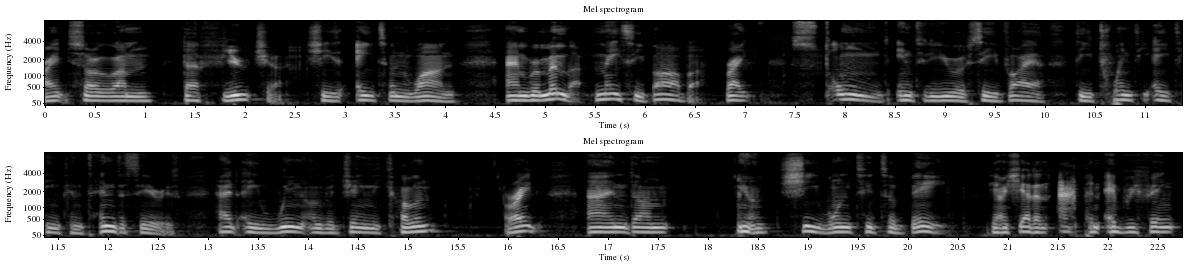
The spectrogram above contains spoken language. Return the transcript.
right? So um, the future, she's eight and one, and remember, Maycee Barber, right? Stormed into the UFC via the 2018 Contender Series, had a win over Jamie Colleen, right? And um, you know, she wanted to be, you know, she had an app and everything,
